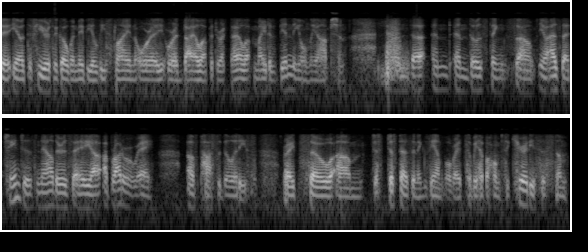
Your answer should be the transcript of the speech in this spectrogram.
uh, you know it's a few years ago when maybe a lease line or a or a dial-up, a direct dial-up, might have been the only option, and uh, and and those things uh, you know as that changes, now there's a uh, a broader array of possibilities, right? So um, just just as an example, right? So we have a home security system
